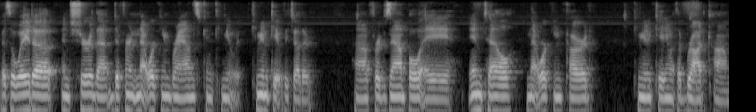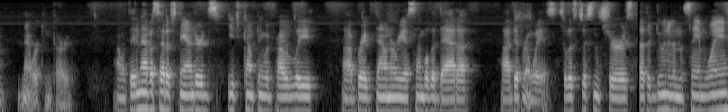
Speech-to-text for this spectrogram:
It's a way to ensure that different networking brands can commu communicate with each other. Uh, for example, a Intel networking card communicating with a Broadcom networking card. Um, if they didn't have a set of standards, each company would probably uh, break down and reassemble the data uh, different ways. So this just ensures that they're doing it in the same way,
